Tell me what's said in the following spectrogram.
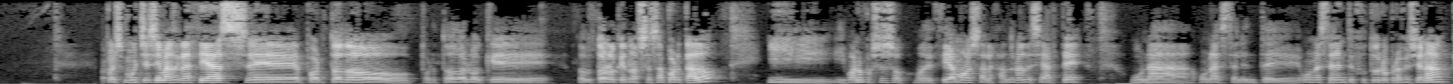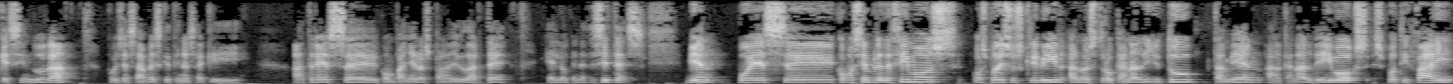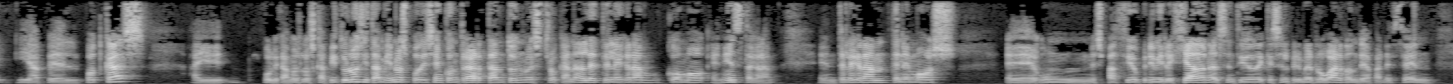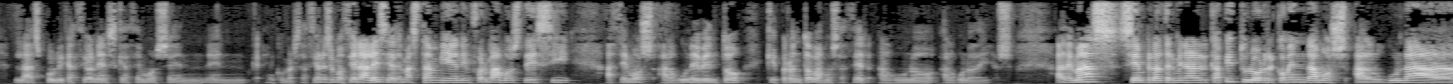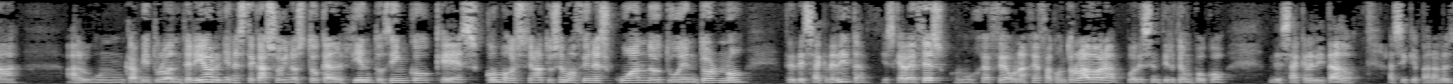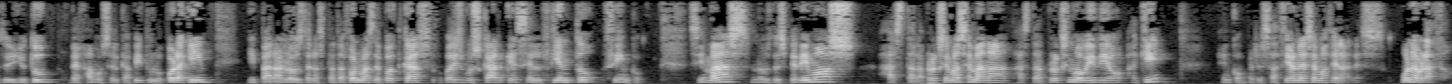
Pues muchísimas gracias eh, por todo, por todo lo que, todo lo que nos has aportado. Y, bueno, pues eso, como decíamos, Alejandro, desearte una, una excelente, un excelente futuro profesional que sin duda, pues ya sabes que tienes aquí a tres eh, compañeros para ayudarte en lo que necesites. Bien, pues eh, como siempre decimos, os podéis suscribir a nuestro canal de YouTube, también al canal de Evox, Spotify y Apple Podcasts. Ahí publicamos los capítulos y también nos podéis encontrar tanto en nuestro canal de Telegram como en Instagram. En Telegram tenemos eh, un espacio privilegiado en el sentido de que es el primer lugar donde aparecen las publicaciones que hacemos en, conversaciones emocionales y además también informamos de si hacemos algún evento que pronto vamos a hacer alguno, alguno de ellos. Además, siempre al terminar el capítulo recomendamos alguna algún capítulo anterior y en este caso hoy nos toca el 105 que es cómo gestionar tus emociones cuando tu entorno te desacredita. Y es que a veces con un jefe o una jefa controladora puedes sentirte un poco desacreditado. Así que para los de YouTube dejamos el capítulo por aquí y para los de las plataformas de podcast lo podéis buscar que es el 105. Sin más, nos despedimos. Hasta la próxima semana, hasta el próximo vídeo aquí en Conversaciones Emocionales. Un abrazo.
